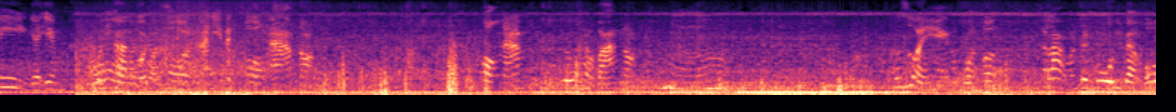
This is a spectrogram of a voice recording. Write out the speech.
นี่ยาเอ็มบริการเราทุกคนอันนี้เป็นคลองน้ำเนาะคลองน้ำอยู่แถวบ้านเนาะอื้อหือก็สวยแฮงทุกคนเพิ่งข้างหลังมันเป็นบูที่แบบโอ้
